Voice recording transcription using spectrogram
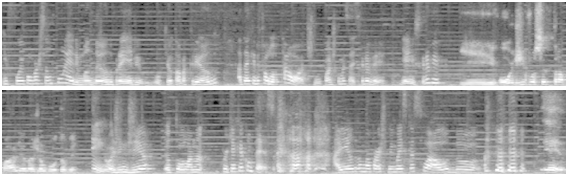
e fui conversando com ele, mandando para ele o que eu tava criando, até que ele falou: "Tá ótimo, pode começar a escrever". E aí eu escrevi. E hoje você trabalha na Jambô também? Sim, hoje em dia eu tô lá na porque que acontece? Aí entra uma parte bem mais pessoal do. é,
